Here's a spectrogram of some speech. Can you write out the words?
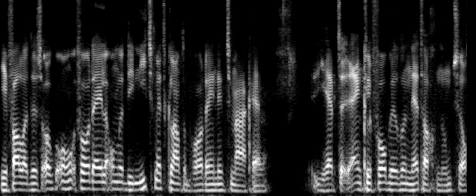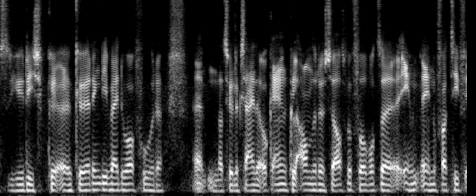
Hier vallen dus ook voordelen onder die niets met klantenbeoordeling te maken hebben je hebt enkele voorbeelden net al genoemd, zoals de juridische eh, keuring die wij doorvoeren. Uh, natuurlijk zijn er ook enkele andere, zoals bijvoorbeeld uh, innovatieve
